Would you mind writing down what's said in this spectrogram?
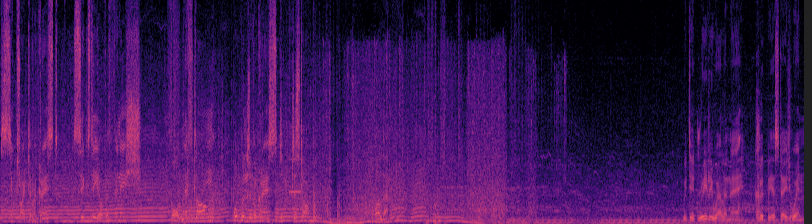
six right over crest, 60 over finish, four left long, opens over crest to stop. Well done. We did really well in there. Could be a stage win.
